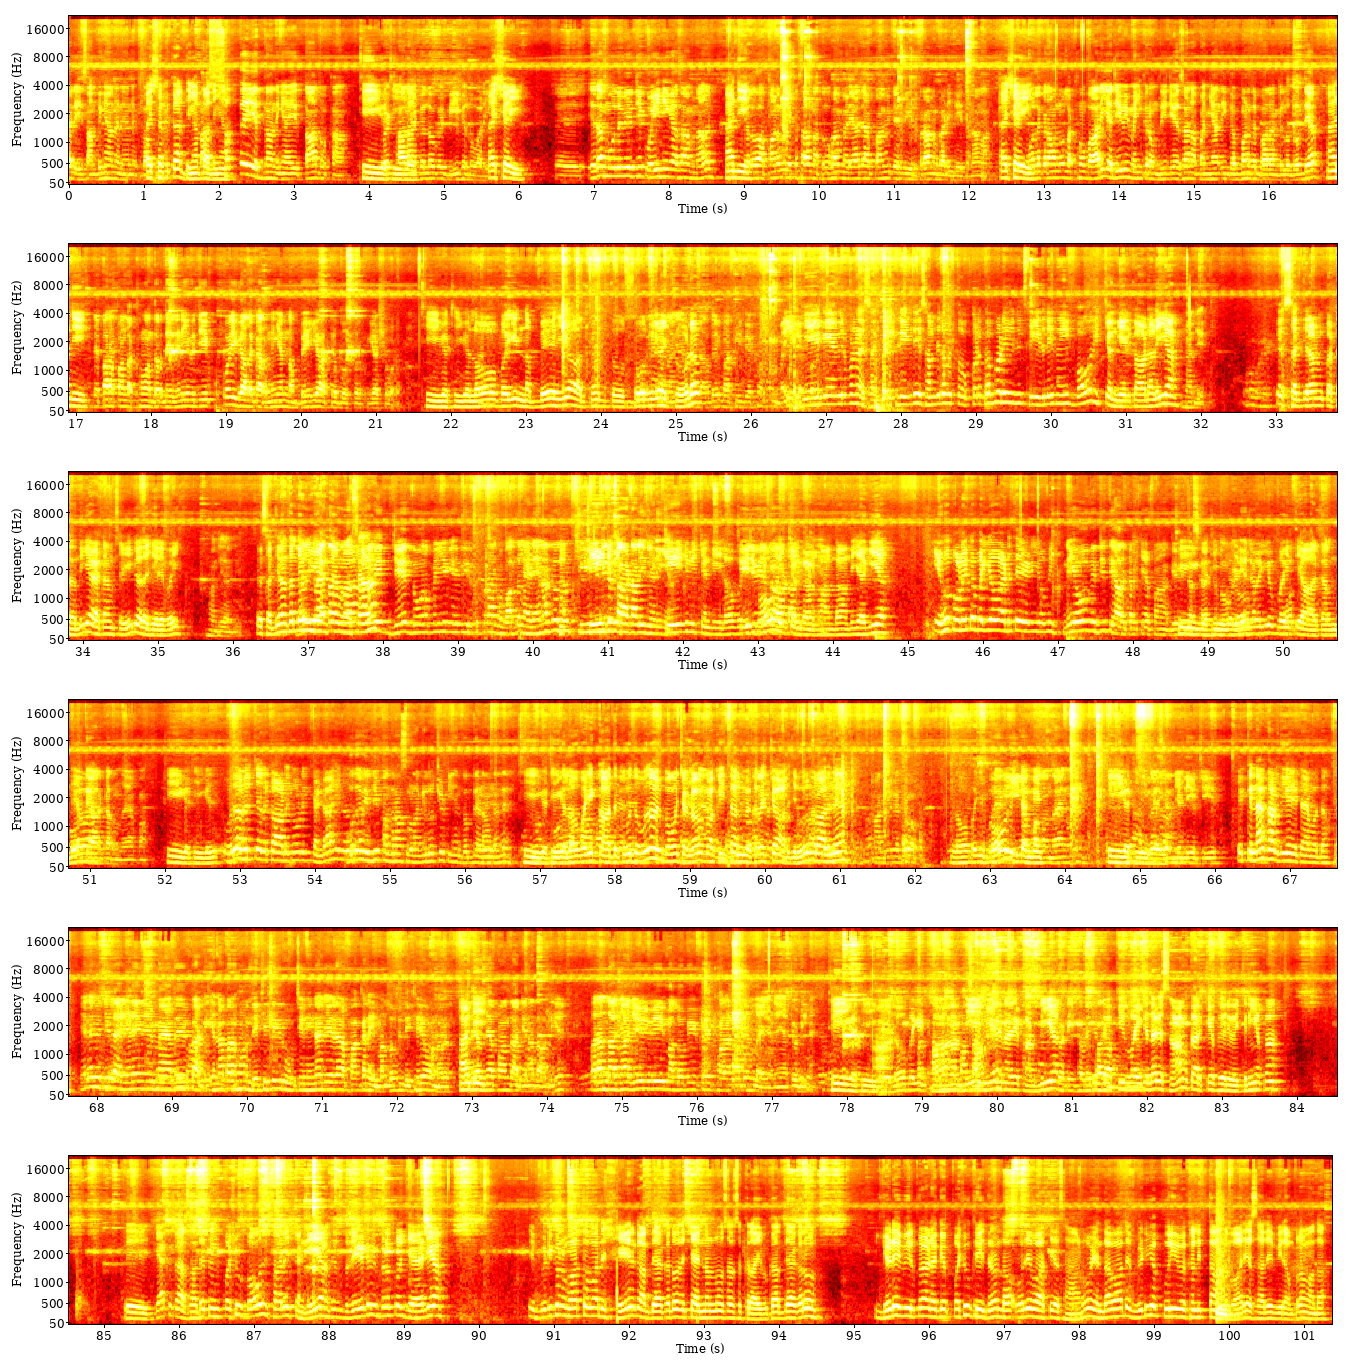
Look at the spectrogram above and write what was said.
ਘਰੇ ਸਾਂਭੀਆਂ ਨੇ ਨੇ ਅੱਛਾ ਵੀ ਘਰ ਦੀਆਂ ਪਾਲੀਆਂ। ਸੱਤੇ ਹੀ ਇਦਾਂ ਦੀਆਂ ਇਹ ਤਾਂ ਤੋਂ ਤਾਂ ਠੀਕ ਹੈ ਕੋਈ ਠੀਕ 18 ਹੈ। ਕਿਲੋ ਕੋਈ 20 ਕਿਲੋ ਵਾਲੀ। ਅੱਛਾ ਜੀ। ਤੇ ਇਹਦਾ ਮੁੱਲ ਵੀਰ ਜੀ ਕੋਈ ਨਹੀਂਗਾ ਹਿਸਾਬ ਨਾਲ। ਹਾਂਜੀ। ਚਲੋ ਆਪਾਂ ਨੂੰ ਵੀ ਇੱਕ ਹਿਸਾਬ ਨਾਲ ਤੋਹਫਾ ਮਿਲਿਆ ਤੇ ਆਪਾਂ ਵੀ ਕਿਸੇ ਵੀਰ ਭਰਾ ਨੂੰ ਗਾੜੀ ਦੇ ਦੇਣਾ ਵਾ। ਅੱਛਾ ਜੀ। ਮੁੱਲ ਕਰਾਉਣ ਨੂੰ ਲੱਖੋਂ ਬਾਹਰ ਹੀ ਅਜੇ ਵੀ ਮਹੀਂ ਕਰਾਉਂਦੀ ਜੇ ਹਿਸਾਬ ਨਾਲ ਪੰਜਾਂ ਦੀ ਗੱਬਣ ਤੇ 12 ਕਿਲੋ ਦੁੱਧ ਆ। ਹਾਂਜੀ। ਤੇ ਪਰ ਆਪਾਂ ਲੱਖੋਂ ਅੰਦਰ ਦੇ ਦੇਣੀ ਹੈ ਵੀਰ ਜੀ ਕੋਈ ਗੱਲ ਕਰਨੀ ਆ 90000 ਤੇ 200 ਰੁਪਿਆ ਛੋੜ। ਠੀਕ ਹੈ ਠੀਕ ਹੈ ਲਓ ਬਾਈ ਜੀ 90000 ਚੋਂ 200 ਰੁਪਇਆ ਛੋੜ। ਬਾਕੀ ਵੇਖੋ ਹੁਣ ਮਹੀਂ ਵੇਖੋ। ਜੇ ਕਿ ਵੀਰ ਬਣੇ ਸੱਜਰ ਖਰੀਦਦੇ ਸਮਝ ਲਓ ਵੀ ਤੋਕੜ ਕੱਪੜੀ ਵੀ ਖਰੀਦ ਲਈ ਤੁਸੀਂ ਬਹੁਤ ਹੀ ਚੰਗੇ ਰਿਕਾਰਡ ਵਾਲੀ ਆ। ਹਾਂਜੀ। ਤੇ ਸੱਜਰਾਂ ਨੂੰ ਕੱਟਣ ਦੀ ਟਾਈਮ ਸਹੀ ਗੱਲ ਹੈ ਸ਼ੇਰੇ ਬਾਈ। ਹਾਂਜੀ ਹਾਂਜੀ। ਤੇ ਸੱਜਰਾਂ ਥੱਲੇ ਵੀ ਮੈਂ ਐ ਤੁਹਾਨੂੰ ਟਾਈਮ ਦੱਸਿਆ ਵੀ ਜੇ 2 ਰੁਪਏ ਕਿਸੇ ਵੀਰ ਕੋ ਭਰਾ ਕੋ ਵੱਧ ਲੈਣੇ ਆ ਨਾ ਤੇ ਉਹਨੂੰ ਚੀਜ਼ ਵੀ ਕਾਟ ਵਾਲੀ ਦੇਣੀ ਆ। ਚੀਜ਼ ਵੀ ਚੰਗੀ ਲਓ ਬਾਈ ਵੀ ਬਹੁਤ ਹੀ ਰਿਕਾਰਡ ਚੰਗਾ ਵਾਲੀ। ਖਾਨਦਾਨ ਦੀ ਹੈਗੀ ਆ। ਇਹੋ ਪਾਉਣੇ ਕਿ ਬਈਓ ਅੱਡ ਤੇ ਜਿਹੜੀ ਉਹ ਵੀ? ਨਹੀਂ ਉਹ ਵੀਰ ਜੀ ਤਿਆਰ ਕਰਕੇ ਆਪਾਂ ਅੱਗੇ ਵੀ ਠੀਕ ਦੱਸਿਆ ਹੈ ਇੱਕ ਠੀਕ ਦੋ ਹੈ ਵੀਡੀਓ ਚ ਬਾਈ ਤਿਆਰ ਕਰਨ ਦੇ ਉਹ ਆ। ਤਿਆਰ ਕਰਨ ਦੇ ਆਪਾਂ। ਠੀਕ ਹੈ ਠੀਕ ਹੈ ਉਹਦਾ ਫਿਰ ਚ ਰਿਕਾਰਡ ਕੋਡ ਚੰਗਾ ਸੀ ਉਹਦਾ? ਉਹਦੇ? ਵੀਰ ਜੀ 15 16 ਕਿਲੋ ਝੋਟੀਆਂ ਦੁੱਧ ਦੇਣਾ ਉਹਨਾਂ ਦੇ ਠੀਕ ਹੈ ਠੀਕ ਹੈ ਲਓ ਬਾਈ ਕੱਦ ਕੁਦ ਉਹਦਾ ਵੀ ਬਹੁਤ ਚੰਗਾ ਵਾ ਬਾਕੀ ਤੁਹਾਨੂੰ ਇੱਕ ਵਾਰ ਝਾੜ ਜ਼ਰੂਰ ਮਰਾ ਦਿੰਦੇ ਆ। ਬਾਕੀ ਵੇਖੋ। ਲਓ ਬਾਈ ਬਹੁਤ ਹੀ ਚੰਗੇ। ਠੀਕ ਹੈ ਠੀਕ ਹੈ ਉੱਚੀ ਇਹ ਕਿੰਨਾ ਖੜਦੀ ਹੈ ਜੇ ਟਾਈਮ ਉਹਦਾ? ਇਹਨੇ ਵਿੱਚ ਹੀ ਲੈ ਜਾਣੇ ਨੇ ਮੈਂ ਤੇ ਘੱਟ ਹੀ ਨਾ ਪਰ ਹੁਣ ਲਿਖੀ ਦੀ ਰੂਪ ਚ ਨਹੀਂ ਨਾ ਜੇ ਇਹਦਾ ਆਪਾਂ ਘਰੇ ਮੰਨ ਲਓ ਵੀ ਲਿਖੇ ਹੋਣ ਹਾਂਜੀ। ਤੇ ਆਪਾਂ ਅੰਦਾਜ਼ੇ ਨਾਲ ਦੱਸ ਦਈਏ। ਪਰ ਅੰਦਾਜ਼ਾ ਜੇ ਵੀ ਮੰਨ ਲਓ ਵੀ ਕੋਈ 18 ਦਿਨ ਲੈ ਜਾਣੇ ਆ ਝੋਟੀਆਂ ਠੀਕ ਹੈ ਠੀਕ ਹੈ। ਲਓ ਬਾਈ 18 20 20 ਦਿਨਾਂ ਦੇ ਖੜਦੀ ਆ। ਤੇ ਬਾਕੀ ਬਾਈ ਕਹਿੰਦਾ ਕਿ ਸਾਂਭ ਕਰਕੇ ਫਿਰ ਵੇਚਣੀ ਆਪਾਂ। ਤੇ ਚੈੱਕ ਕਰ ਸਕਦੇ ਤੁਸੀਂ ਪਸ਼ੂ ਬਹੁਤ ਸਾਰੇ ਚੰਗੇ ਆ ਤੇ ਰੇਟ ਵੀ ਬਿਲਕੁਲ ਜਾਇਜ਼ ਆ। ਤੇ ਵੀਡੀਓ ਨੂੰ ਵੱਧ ਤੋਂ ਵੱਧ ਸ਼ੇਅਰ ਕਰ ਦਿਆ ਕਰੋ ਤੇ ਚੈਨਲ ਨੂੰ ਸਬਸਕ੍ਰਾਈਬ ਕਰ ਦਿਆ ਕਰੋ। ਜਿਹੜੇ ਵੀਰ ਭਰਾ ਨੇ ਅੱਗੇ ਪਸ਼ੂ ਖਰੀਦਣਾ ਹੁੰਦਾ, ਉਹਦੇ ਵਾਸਤੇ ਆਸਾਨ ਹੋ ਜਾਂਦਾ ਵਾ ਤੇ ਵੀਡੀਓ ਪੂਰੀ ਵੇਖਣ ਲਈ ਧੰਨਵਾਦ ਆ ਸਾਰੇ ਵੀਰਾਂ ਭਰਾਵਾਂ ਦਾ।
